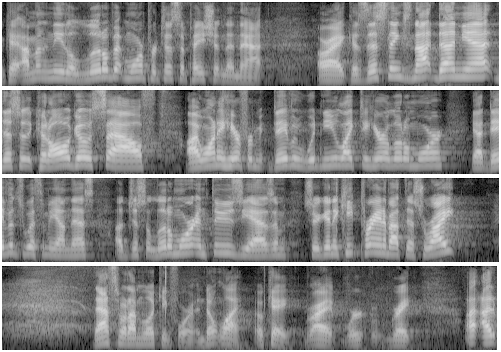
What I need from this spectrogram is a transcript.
Okay, I'm going to need a little bit more participation than that. All right, because this thing's not done yet. This could all go south. I want to hear from David. Wouldn't you like to hear a little more? Yeah, David's with me on this. Uh, just a little more enthusiasm. So you're going to keep praying about this, right? That's what I'm looking for. And don't lie. Okay, all right, we're great. I, I,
